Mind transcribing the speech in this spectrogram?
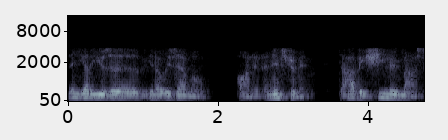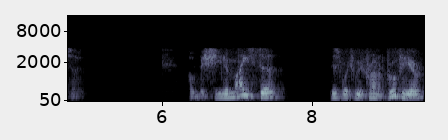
Then you got to use a, you know, izemo on it, an instrument. A shinu masa. Maisa, this is what we're trying to prove here,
